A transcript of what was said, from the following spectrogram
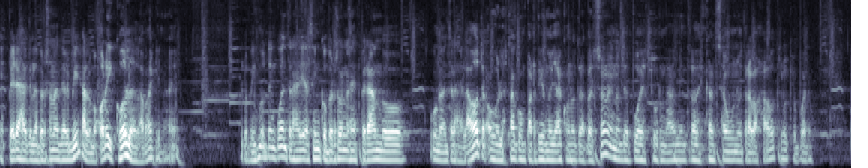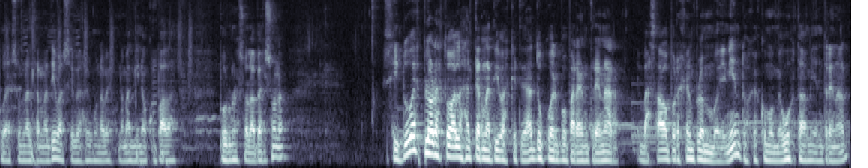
esperas a que la persona termine, a lo mejor hay cola en la máquina. ¿eh? Lo mismo te encuentras ahí a cinco personas esperando una detrás de la otra, o lo está compartiendo ya con otra persona y no te puedes turnar mientras descansa uno y trabaja otro, que bueno, puede ser una alternativa si ves alguna vez una máquina ocupada por una sola persona. Si tú exploras todas las alternativas que te da tu cuerpo para entrenar, basado por ejemplo en movimientos, que es como me gusta a mí entrenar,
